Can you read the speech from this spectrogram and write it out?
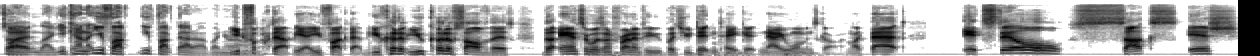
So But- like you kind of you fucked you fucked that up on your You own. fucked up. Yeah, you fucked up. You could have you could have solved this. The answer was in front of you, but you didn't take it. Now your woman's gone. Like that it still sucks ish,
